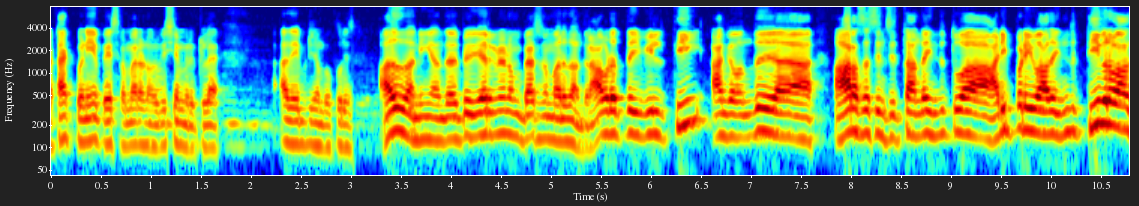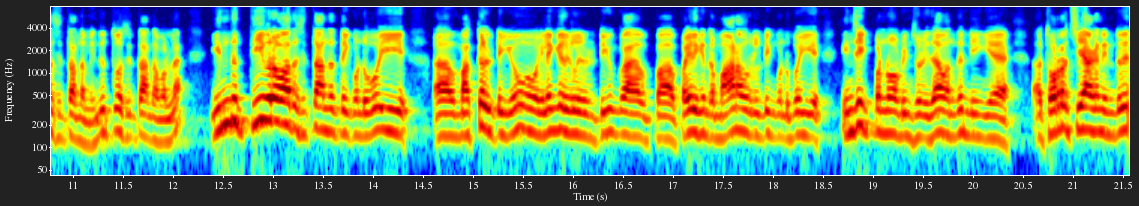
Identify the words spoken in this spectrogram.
அட்டாக் பண்ணியே பேசுற மாதிரியான ஒரு விஷயம் இருக்குல்ல. அது எப்படி நம்ம புரிஞ்சு அதுதான். நீங்கள் அந்த இப்ப ஏற்கனவே நம்ம பேசுன மாதிரி தான் திராவிடத்தை வீழ்த்தி அங்கே வந்து ஆர்எஸ்எஸ்ஸின் சித்தாந்தம் இந்துத்துவ அடிப்படைவாத இந்து தீவிரவாத சித்தாந்தம் இந்துத்துவ சித்தாந்தம் அல்ல. இந்து தீவிரவாத சித்தாந்தத்தை கொண்டு போய் மக்கள்கிட்டையும் இளைஞர்கள்கிட்டையும் பயில்கின்ற ப- மாணவர்கள்ட்டையும் கொண்டு போய் இன்ஜெக்ட் பண்ணும் அப்படின்னு சொல்லி தான் வந்து நீங்கள் தொடர்ச்சியாக நின்று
